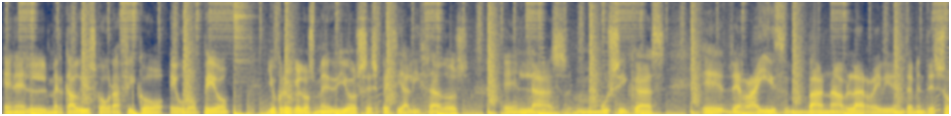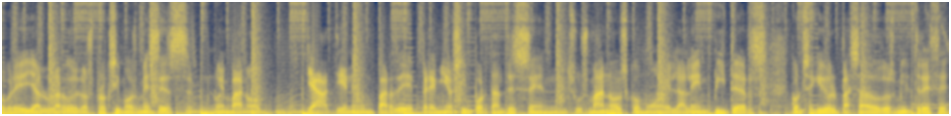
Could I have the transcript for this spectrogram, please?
en el mercado discográfico europeo. Yo creo que los medios especializados en las músicas eh, de raíz van a hablar evidentemente sobre ella a lo largo de los próximos meses. No en vano ya tiene un par de premios importantes en sus manos como el Alain Peters, conseguido el pasado 2013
